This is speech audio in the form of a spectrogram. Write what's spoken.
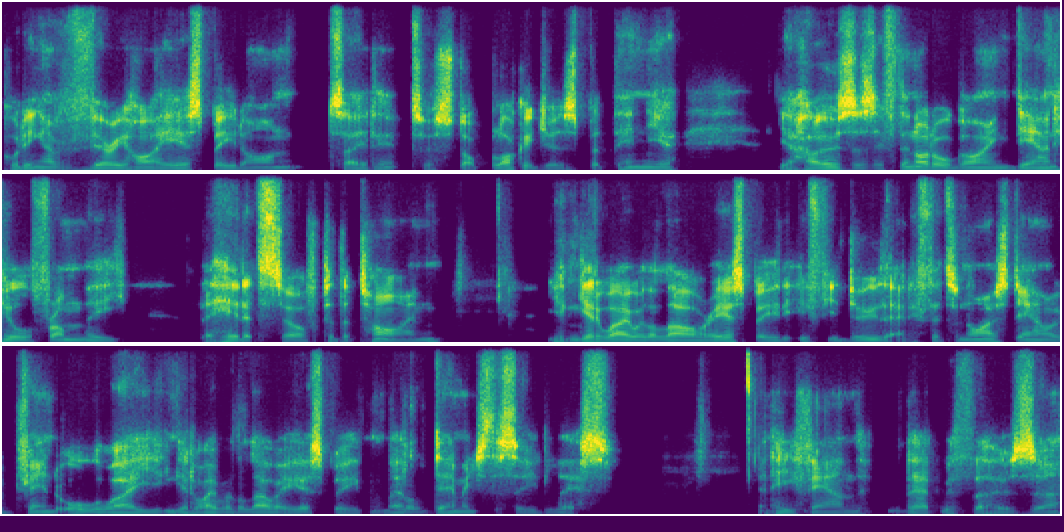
putting a very high airspeed on, say to, to stop blockages, but then your, your hoses, if they're not all going downhill from the the head itself to the tine, you can get away with a lower airspeed if you do that. If it's a nice downward trend all the way, you can get away with a lower airspeed and that'll damage the seed less. And he found that with those, uh,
